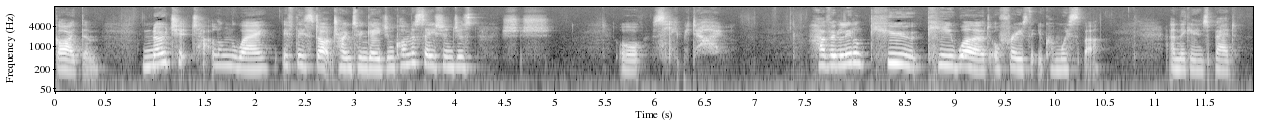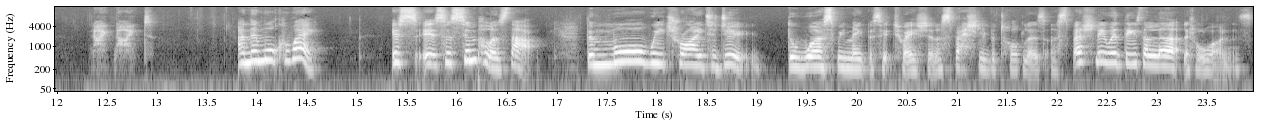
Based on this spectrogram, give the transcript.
Guide them. No chit chat along the way. If they start trying to engage in conversation, just shh, shh or sleepy time have a little cue key word or phrase that you can whisper, and they get into bed, night, night, and then walk away. It's, it's as simple as that. The more we try to do, the worse we make the situation, especially with toddlers and especially with these alert little ones.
